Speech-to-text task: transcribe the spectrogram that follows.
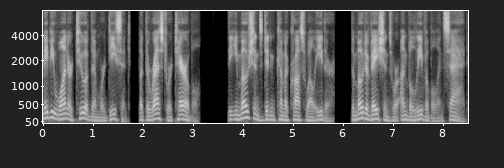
Maybe one or two of them were decent, but the rest were terrible. The emotions didn't come across well either. The motivations were unbelievable and sad.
